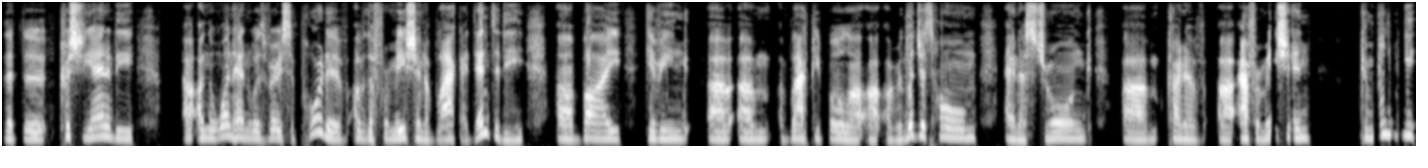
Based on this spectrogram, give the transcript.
that the Christianity uh, on the one hand was very supportive of the formation of black identity uh, by giving uh, um, black people a, a, religious home and a strong um, kind of uh, affirmation community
